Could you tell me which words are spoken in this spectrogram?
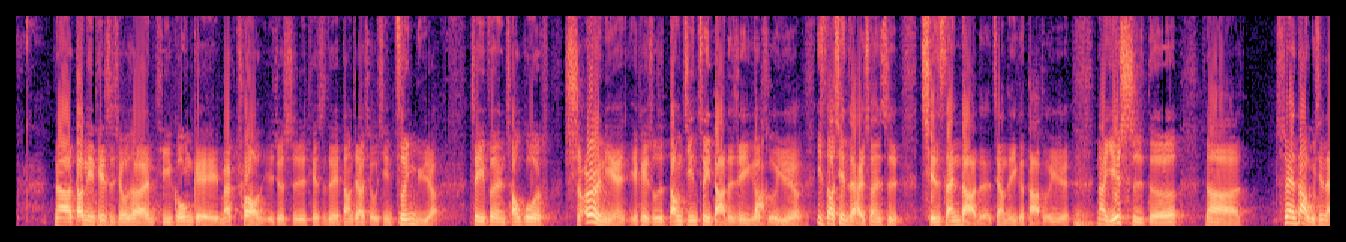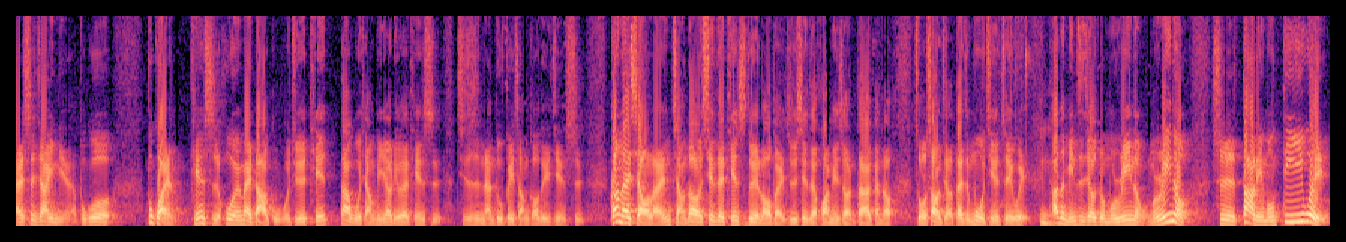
那当年天使球团提供给 Mac Trout，也就是天使队当家球星鳟鱼啊，这一份超过十二年，也可以说是当今最大的这一个合约啊，一直到现在还算是前三大的这样的一个大合约。嗯，那也使得那虽然大股现在还剩下一年啊，不过。不管天使会不会卖大股，我觉得天大股强平要留在天使，其实是难度非常高的一件事。刚才小兰讲到了，现在天使队的老板就是现在画面上大家看到左上角戴着墨镜的这位，他的名字叫做 Moreno。Moreno 是大联盟第一位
